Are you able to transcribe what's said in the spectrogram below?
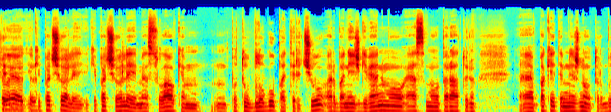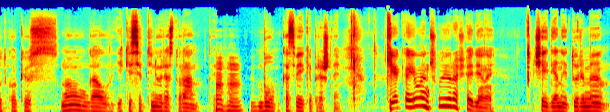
šiolei- atėjote. Iki pat šioliai, iki pat šioliai mes sulaukiam mm, po tų blogų patirčių arba neišgyvenimų esamų operatorių. E, Pakeitėm, nežinau, turbūt kokius, nu, gal iki septynių restoranų. Tai Mhm. buvo, kas veikia prieš tai. Kiek eilančių yra šiai dienai? Šiai dienai turime,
